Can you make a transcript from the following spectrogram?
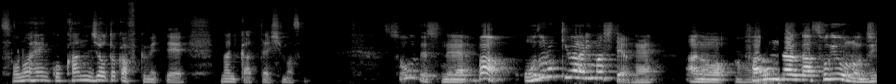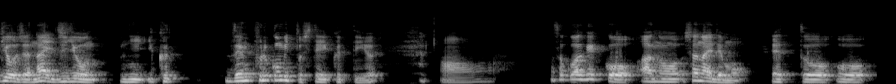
その辺、こう感情とか含めて何かあったりします？そうですね。まあ、驚きはありましたよね。あの、ファウンダーが創業の事業じゃない事業に行く、全フルコミットしていくっていう。あそこは結構、あの、社内でも、えっと、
